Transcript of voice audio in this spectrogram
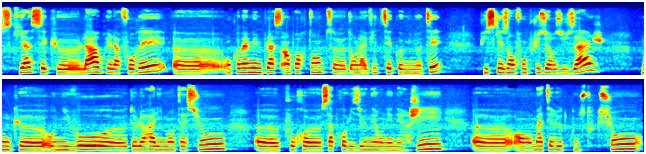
ce qu'il y a, c'est que l'arbre et la forêt euh, ont quand même une place importante euh, dans la vie de ces communautés, puisqu'ils en font plusieurs usages. Donc au niveau de leur alimentation, pour s'approvisionner en énergie, en matériaux de construction,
